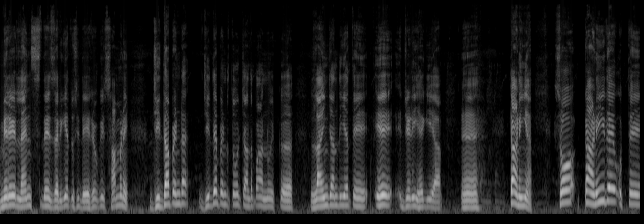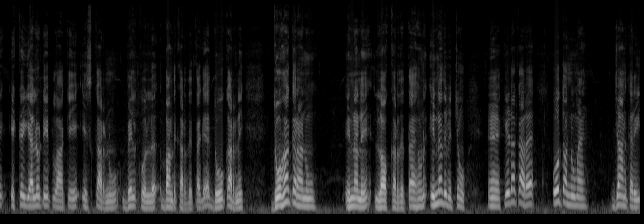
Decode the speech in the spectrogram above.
ਮੇਰੇ ਲੈਂਸ ਦੇ ਜ਼ਰੀਏ ਤੁਸੀਂ ਦੇਖ ਰਹੇ ਹੋ ਕਿ ਸਾਹਮਣੇ ਜੀਦਾ ਪਿੰਡ ਹੈ। ਜੀਦੇ ਪਿੰਡ ਤੋਂ ਚੰਦਪਾਨ ਨੂੰ ਇੱਕ ਲਾਈਨ ਜਾਂਦੀ ਹੈ ਤੇ ਇਹ ਜਿਹੜੀ ਹੈਗੀ ਆ ਢਾਣੀ ਆ ਸੋ ਢਾਣੀ ਦੇ ਉੱਤੇ ਇੱਕ ਯੈਲੋ ਟੇਪ ਲਾ ਕੇ ਇਸ ਘਰ ਨੂੰ ਬਿਲਕੁਲ ਬੰਦ ਕਰ ਦਿੱਤਾ ਗਿਆ। ਦੋ ਘਰ ਨੇ। ਦੋਹਾਂ ਘਰਾਂ ਨੂੰ ਇਹਨਾਂ ਨੇ ਲੌਕ ਕਰ ਦਿੱਤਾ ਹੈ। ਹੁਣ ਇਹਨਾਂ ਦੇ ਵਿੱਚੋਂ ਕਿਹੜਾ ਘਰ ਹੈ? ਉਹ ਤੁਹਾਨੂੰ ਮੈਂ ਜਾਣਕਾਰੀ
